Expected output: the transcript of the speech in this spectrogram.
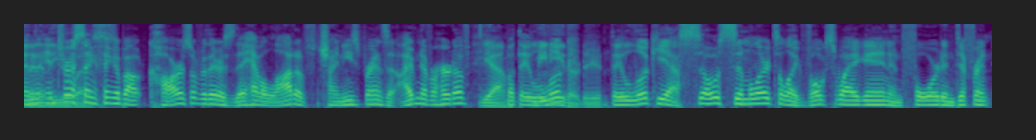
And the in interesting US. thing about cars over there is they have a lot of Chinese brands that I've never heard of. Yeah, but they me look neither, dude. They look yeah so similar to like Volkswagen and Ford and different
